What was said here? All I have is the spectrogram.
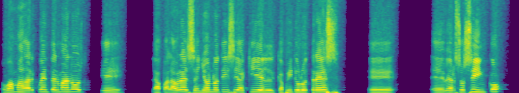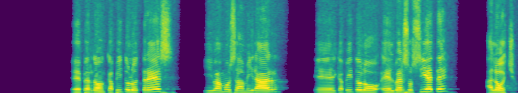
nos vamos a dar cuenta, hermanos, que la palabra del Señor nos dice aquí en el capítulo 3, eh, eh, verso 5, eh, perdón, capítulo 3, y vamos a mirar el capítulo, el verso 7 al 8.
